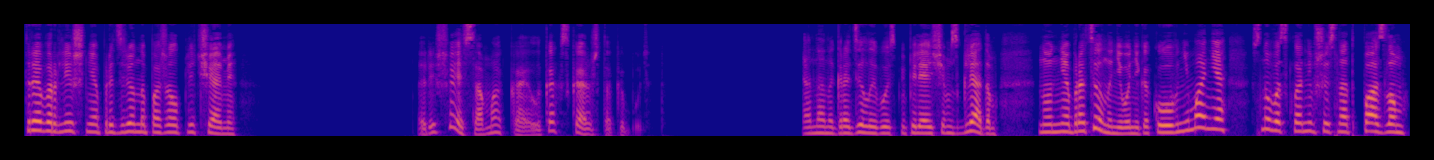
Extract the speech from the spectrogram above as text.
Тревор лишь неопределенно пожал плечами. «Решай сама, Кайла, как скажешь, так и будет». Она наградила его испепеляющим взглядом, но он не обратил на него никакого внимания, снова склонившись над пазлом,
